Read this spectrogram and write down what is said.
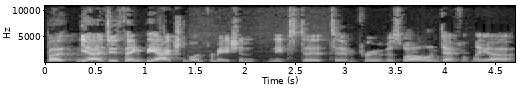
But yeah, I do think the actionable information needs to, to improve as well. And definitely, uh,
